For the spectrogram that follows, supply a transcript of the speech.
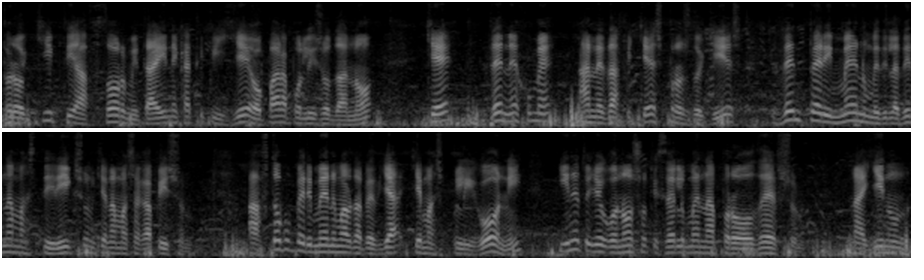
προκύπτει αυθόρμητα, είναι κάτι πηγαίο, πάρα πολύ ζωντανό και δεν έχουμε ανεδαφικές προσδοκίες, δεν περιμένουμε δηλαδή να μας στηρίξουν και να μας αγαπήσουν. Αυτό που περιμένουμε από τα παιδιά και μας πληγώνει είναι το γεγονός ότι θέλουμε να προοδεύσουν, να γίνουν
